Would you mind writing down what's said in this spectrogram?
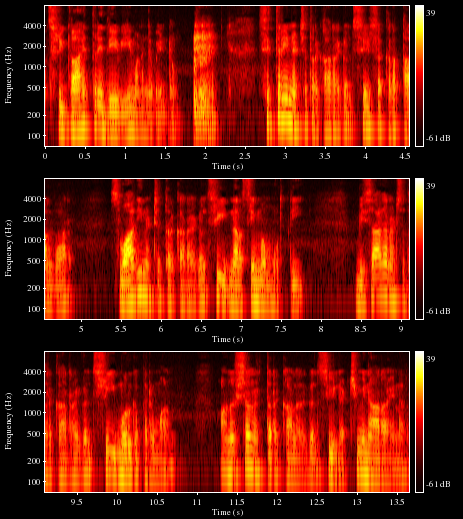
ஸ்ரீ காயத்ரி தேவியை வணங்க வேண்டும். சித்திரை நட்சத்திரக்காரர்கள் ஸ்ரீ சக்கரத்தாழ்வார் சுவாதி நட்சத்திரக்காரர்கள் ஸ்ரீ நரசிம்மமூர்த்தி விசாக நட்சத்திரக்காரர்கள் ஸ்ரீ முருகப்பெருமான் அனுஷ நட்சத்திரக்காரர்கள் ஸ்ரீ லட்சுமி நாராயணர்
